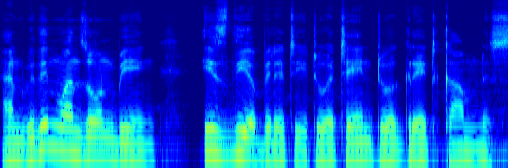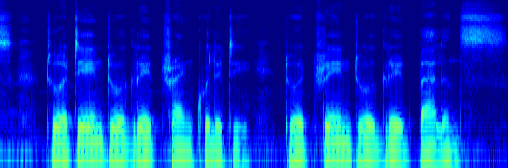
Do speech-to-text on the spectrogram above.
and within one's own being is the ability to attain to a great calmness, to attain to a great tranquility, to attain to a great balance.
